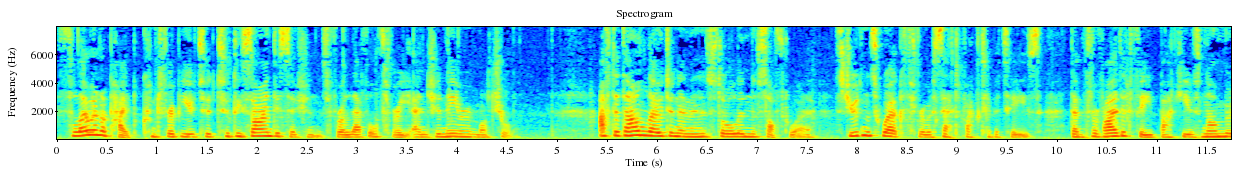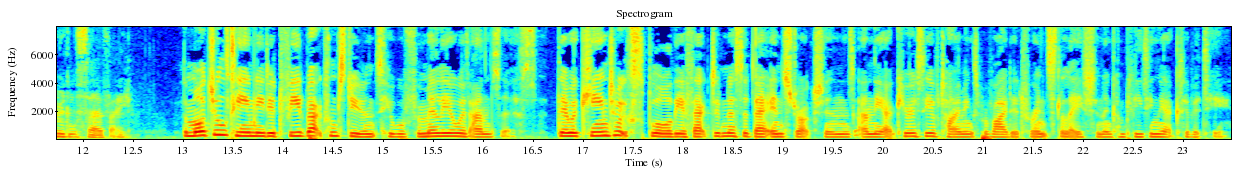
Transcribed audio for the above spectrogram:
Flow in a Pipe contributed to design decisions for a Level 3 engineering module. After downloading and installing the software, students worked through a set of activities, then provided feedback using our Moodle survey. The module team needed feedback from students who were familiar with ANSYS, they were keen to explore the effectiveness of their instructions and the accuracy of timings provided for installation and completing the activity.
